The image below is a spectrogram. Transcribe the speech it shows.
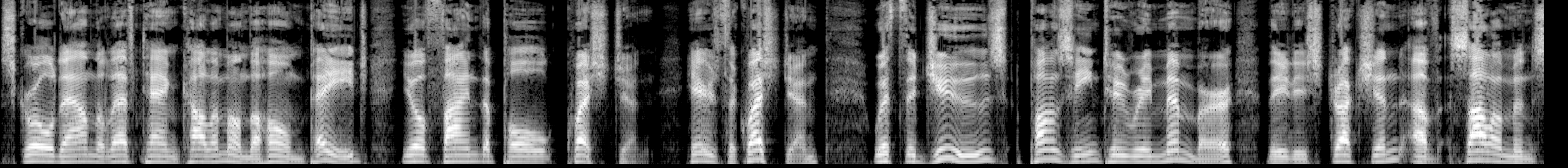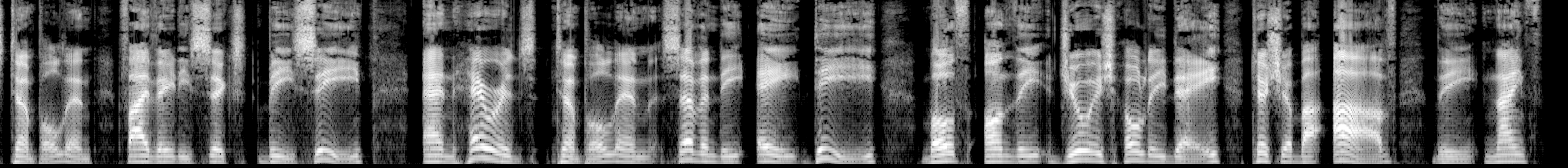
scroll down the left hand column on the home page, you'll find the poll question. Here's the question. With the Jews pausing to remember the destruction of Solomon's temple in 586 BC and Herod's temple in 70 AD, both on the Jewish holy day Tisha B'Av, the ninth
